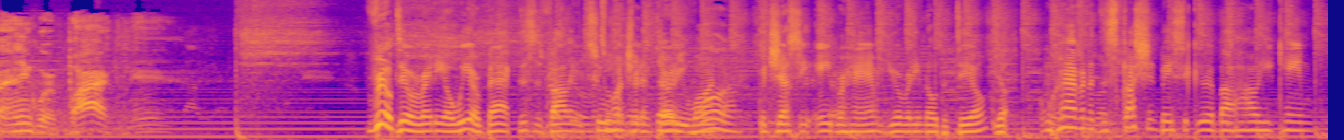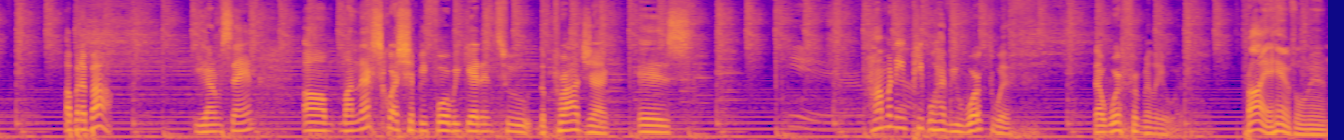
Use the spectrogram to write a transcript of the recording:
I think we're parked, man. Real Deal Radio, we are back. This is volume 231 with Jesse Abraham. You already know the deal. Yep. We're having a discussion basically about how he came up and about. You know what I'm saying? Um, my next question before we get into the project is how many people have you worked with that we're familiar with? Probably a handful, man.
